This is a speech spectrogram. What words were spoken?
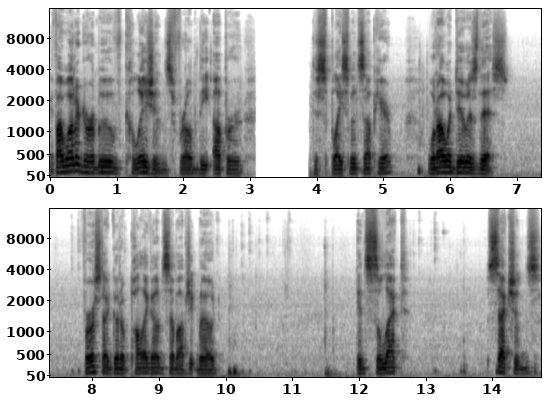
if I wanted to remove collisions from the upper displacements up here, what I would do is this. First, I'd go to polygon subobject mode and select sections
